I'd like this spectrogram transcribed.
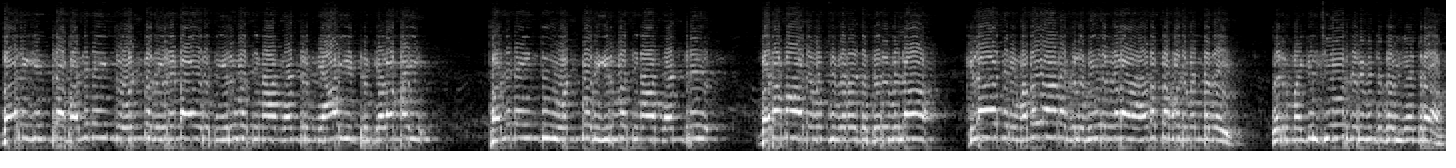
வருகின்ற பதினைந்து ஒன்பது இரண்டாயிரத்தி இருபத்தி நான்கு அன்று ஞாயிற்றுக்கிழமை பதினைந்து ஒன்பது இருபத்தி நான்கு அன்று வடமாடு வஞ்சி விரட்டு திருவிழா கிளாதிரி மதையான குழு வீரர்களால் நடத்தப்படும் என்பதை பெரும் மகிழ்ச்சியோடு தெரிவித்துக் கொள்கின்றோம்.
